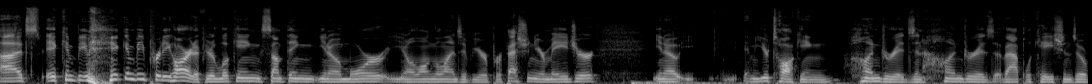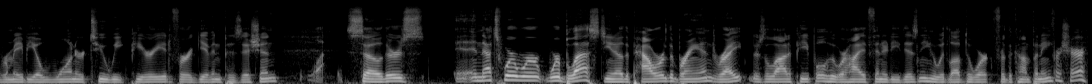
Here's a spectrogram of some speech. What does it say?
Uh, it's it can be it can be pretty hard if you're looking something you know more you know along the lines of your profession, your major. You know, I mean, you're talking hundreds and hundreds of applications over maybe a one or two week period for a given position. Wow. So there's and that's where we're we're blessed. You know, the power of the brand, right? There's a lot of people who are high affinity Disney who would love to work for the company. For sure.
